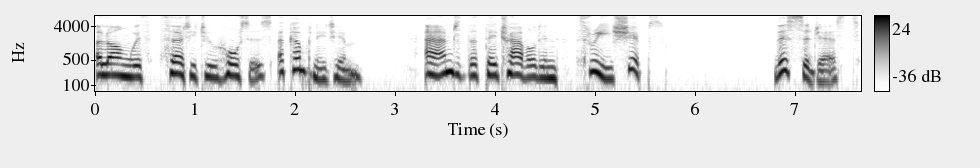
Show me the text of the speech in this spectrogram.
along with thirty-two horses, accompanied him, and that they travelled in three ships. This suggests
